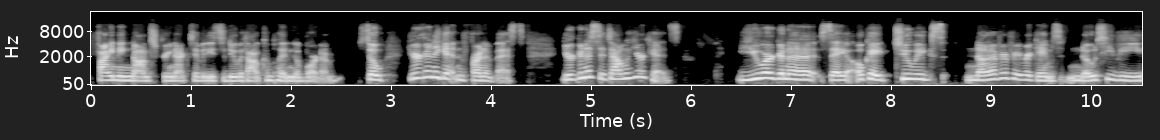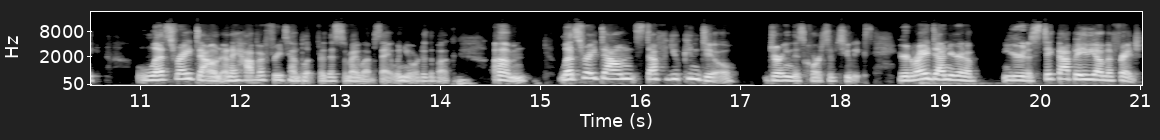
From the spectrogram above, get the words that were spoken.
finding non screen activities to do without complaining of boredom. So you're going to get in front of this. You're going to sit down with your kids. You are going to say, okay, two weeks, none of your favorite games, no TV. Let's write down, and I have a free template for this on my website when you order the book. Um, let's write down stuff you can do during this course of two weeks. You're going to write it down. You're going to you're going to stick that baby on the fridge.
